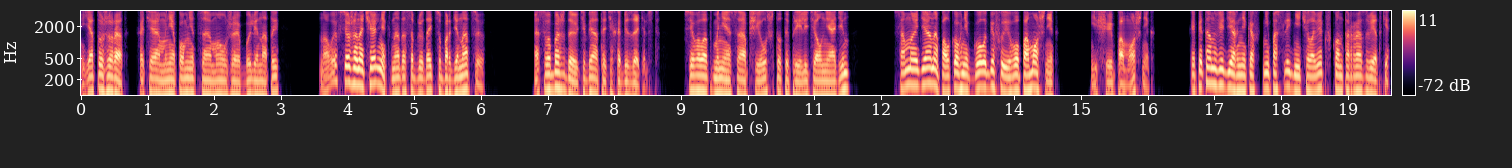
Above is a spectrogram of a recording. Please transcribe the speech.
«Я тоже рад, хотя, мне помнится, мы уже были на «ты». Но вы все же начальник, надо соблюдать субординацию. Освобождаю тебя от этих обязательств. Всеволод мне сообщил, что ты прилетел не один. Со мной Диана, полковник Голубев и его помощник. Еще и помощник. Капитан Ведерников, не последний человек в контрразведке.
